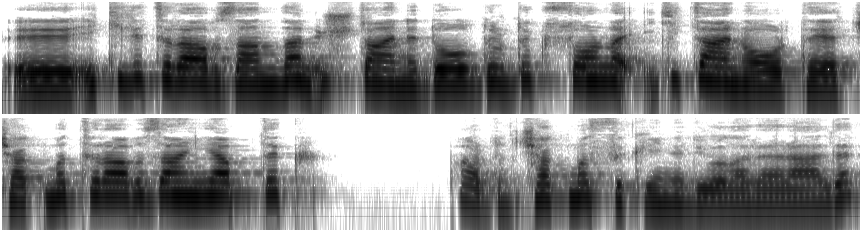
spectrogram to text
e, ikili trabzandan 3 tane doldurduk. Sonra 2 tane ortaya çakma trabzan yaptık. Pardon çakma sık iğne diyorlar herhalde.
